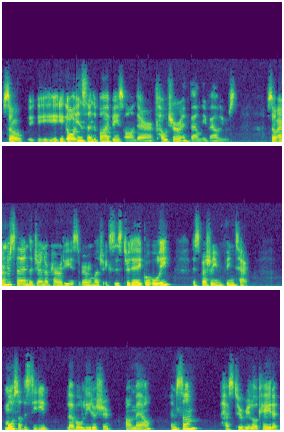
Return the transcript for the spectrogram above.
So it, it, all incentivized based on their culture and family values. So I understand the gender parity is very much exists today globally, especially in fintech. Most of the C level leadership are male, and some has to relocate it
